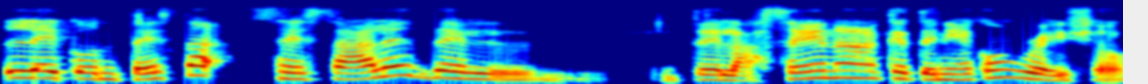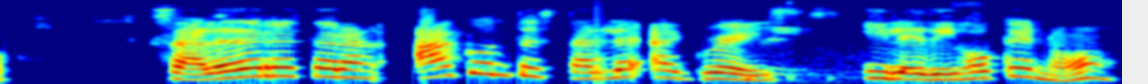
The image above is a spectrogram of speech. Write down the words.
le contesta, se sale del, de la cena que tenía con Rachel, sale del restaurante a contestarle a Grace y le dijo que no,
